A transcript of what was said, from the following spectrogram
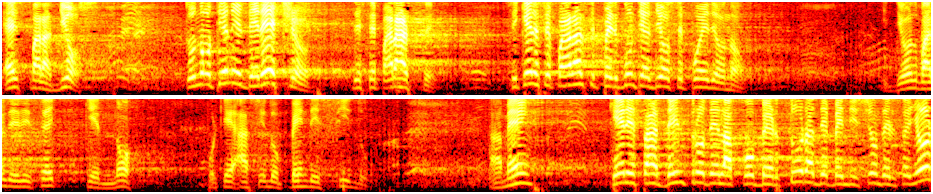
Es para Dios. Tú no tienes derecho de separarse. Si quieres separarse, pregunte a Dios si puede o no. Y Dios va a decir que no, porque ha sido bendecido. Amén. ¿Quiere estar dentro de la cobertura de bendición del Señor?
